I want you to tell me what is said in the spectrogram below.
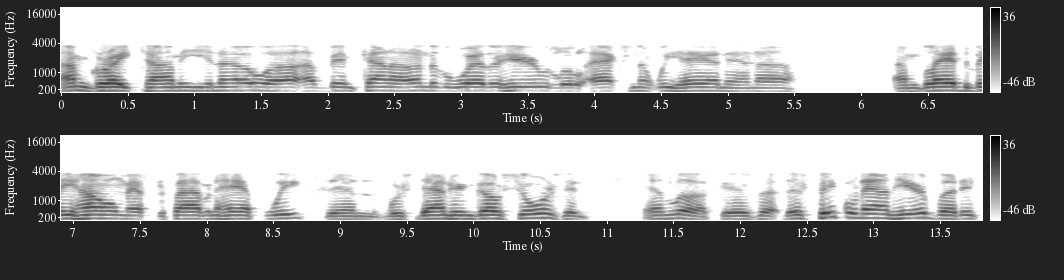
I'm great, Tommy. You know, uh, I've been kind of under the weather here with a little accident we had, and uh, I'm glad to be home after five and a half weeks. And we're down here in Gulf Shores, and and look, there's uh, there's people down here, but it's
